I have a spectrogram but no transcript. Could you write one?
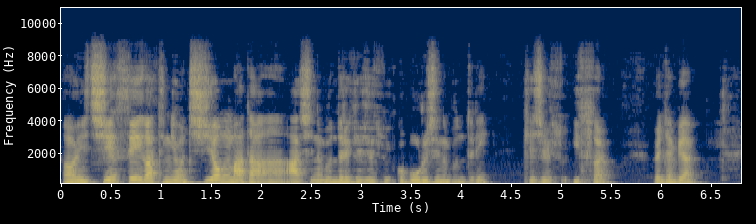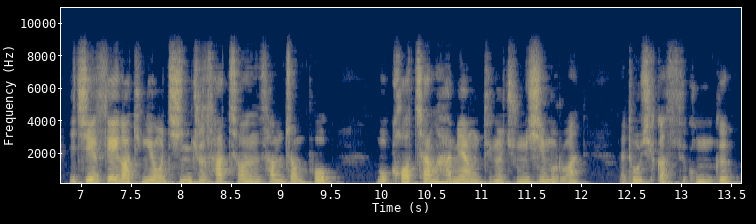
어, 이 GSA 같은 경우는 지역마다 아시는 분들이 계실 수 있고 모르시는 분들이 계실 수 있어요. 왜냐면 이 GSA 같은 경우는 진주, 사천, 삼천포, 뭐 거창, 함양 등을 중심으로 한 도시가스 공급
